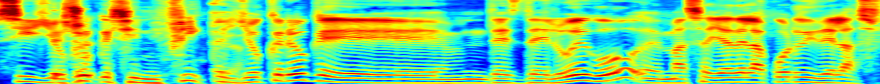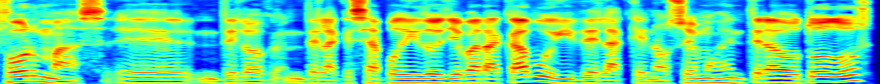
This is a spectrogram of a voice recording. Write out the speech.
Sí, yo ¿Eso qué significa? Yo creo que, desde luego, eh, más allá del acuerdo y de las formas eh, de, lo, de la que se ha podido llevar a cabo y de la que nos hemos enterado todos,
